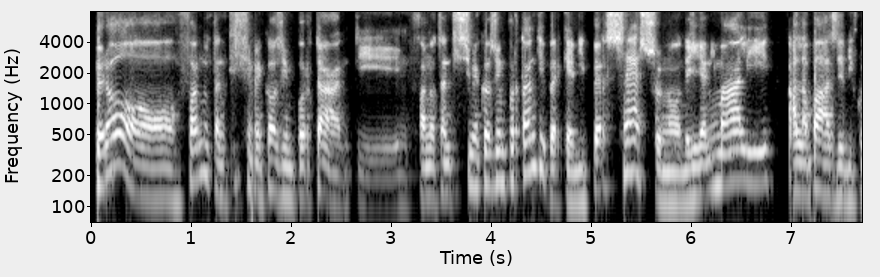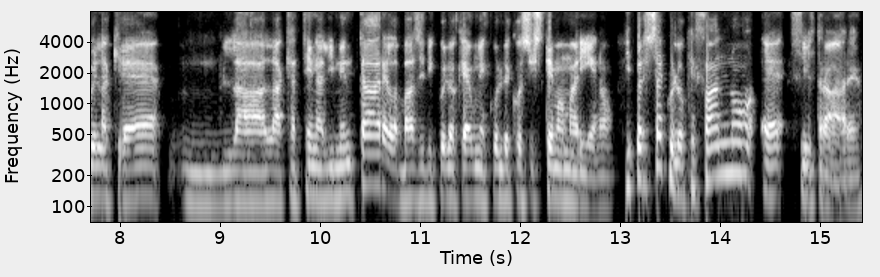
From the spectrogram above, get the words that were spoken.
Però fanno tantissime cose importanti, fanno tantissime cose importanti perché di per sé sono degli animali alla base di quella che è mh, la, la catena alimentare, alla base di quello che è un eco- l'ecosistema marino. Di per sé quello che fanno è filtrare.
